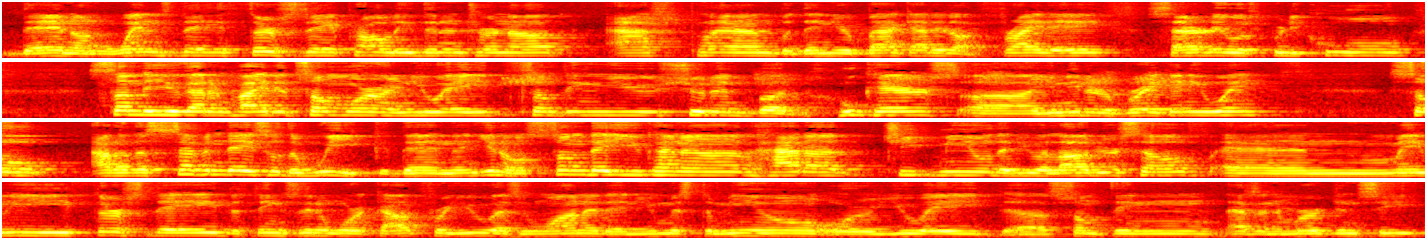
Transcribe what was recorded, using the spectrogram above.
then on a Wednesday, Thursday probably didn't turn out as planned, but then you're back at it on Friday. Saturday was pretty cool. Sunday you got invited somewhere and you ate something you shouldn't, but who cares? Uh, you needed a break anyway. So out of the seven days of the week, then you know Sunday you kind of had a cheap meal that you allowed yourself, and maybe Thursday the things didn't work out for you as you wanted, and you missed a meal, or you ate uh, something as an emergency,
